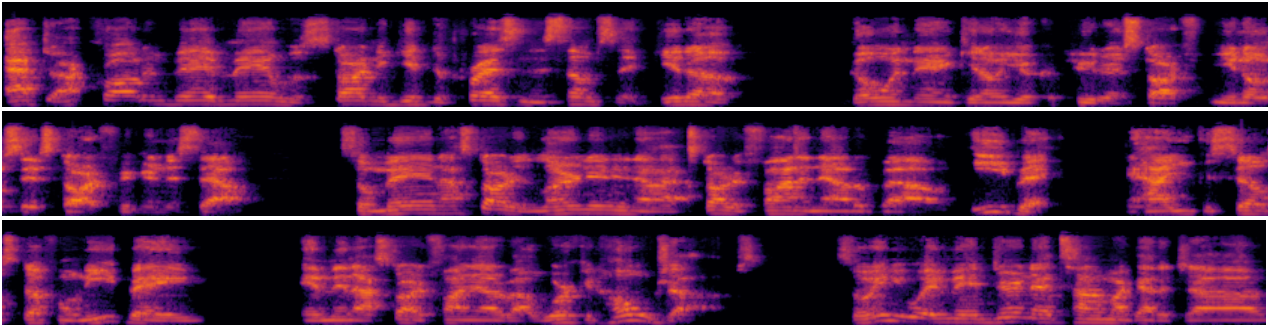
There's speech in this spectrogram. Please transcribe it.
after I crawled in bed, man, was starting to get depressed, and then something said, "Get up, go in there, and get on your computer and start." You know what I'm saying? Start figuring this out. So man, I started learning, and I started finding out about eBay and how you could sell stuff on eBay and then I started finding out about working home jobs. So anyway, man, during that time I got a job,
